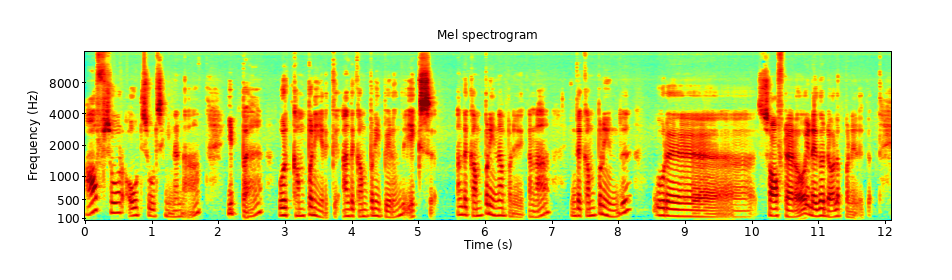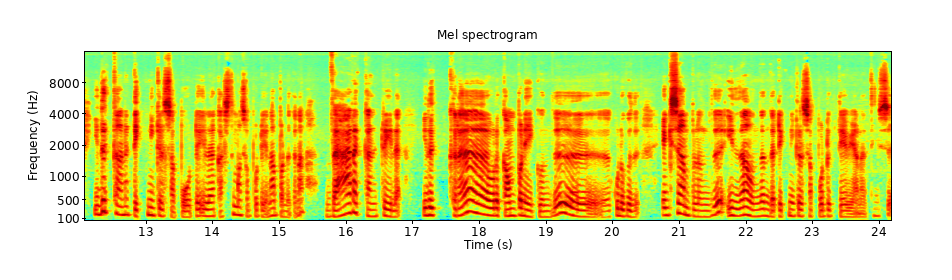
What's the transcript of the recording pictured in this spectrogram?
ஆஃப் ஷோர் அவுட் சோர்சிங் என்னென்னா இப்போ ஒரு கம்பெனி இருக்குது அந்த கம்பெனி பேர் வந்து எக்ஸ் அந்த கம்பெனி என்ன பண்ணியிருக்குன்னா இந்த கம்பெனி வந்து ஒரு சாஃப்ட்வேரோ இல்லை ஏதோ டெவலப் பண்ணியிருக்கு இதுக்கான டெக்னிக்கல் சப்போர்ட்டு இல்லை கஸ்டமர் சப்போர்ட்டு என்ன பண்ணுதுன்னா வேறு கண்ட்ரியில் இருக்கிற ஒரு கம்பெனிக்கு வந்து கொடுக்குது. எக்ஸாம்பிள் வந்து இதுதான் வந்து அந்த டெக்னிக்கல் சப்போர்ட்டுக்கு தேவையான திங்ஸு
